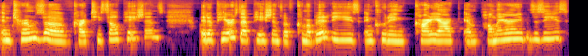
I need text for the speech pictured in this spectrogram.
In terms of CAR T cell patients, it appears that patients with comorbidities, including cardiac and pulmonary disease,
